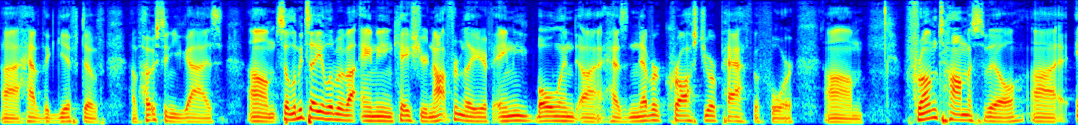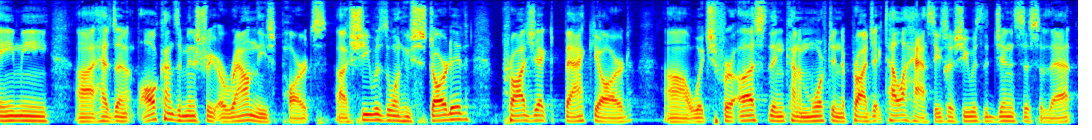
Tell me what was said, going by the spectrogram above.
uh, have the gift of, of hosting you guys. Um, so let me tell you a little bit about Amy in case you're not familiar. If Amy Boland uh, has never crossed your path before, um, from Thomasville, uh, Amy has done all kinds of ministry around these parts. she was the one who started Project Backyard uh, which for us then kind of morphed into Project Tallahassee. So she was the genesis of that.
